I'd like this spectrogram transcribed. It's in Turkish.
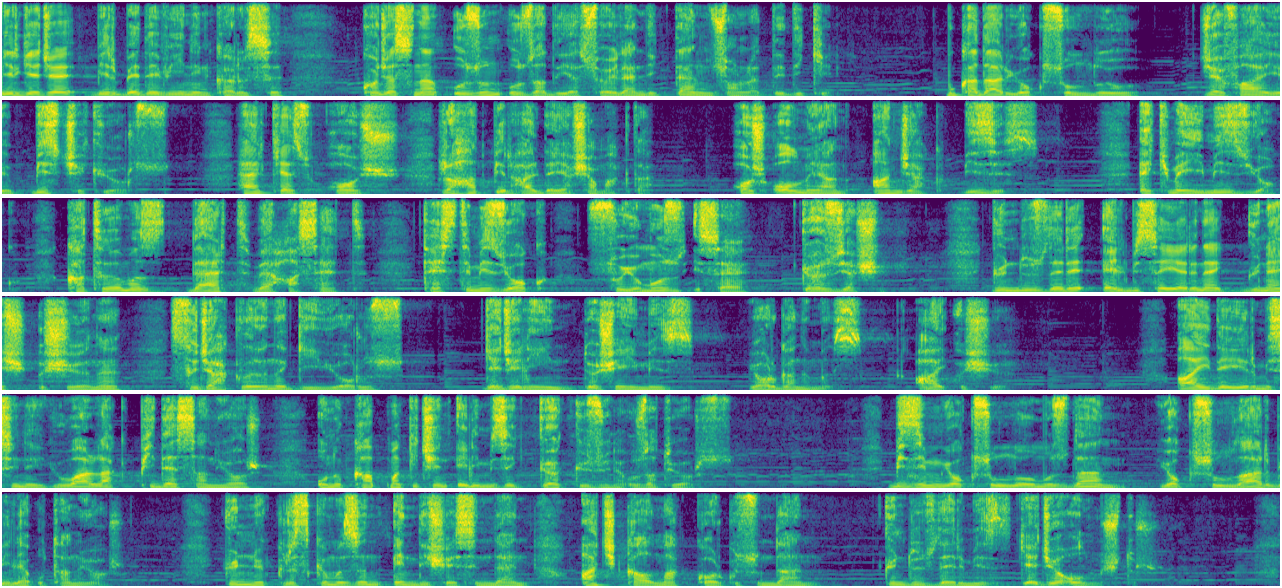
Bir gece bir bedevinin karısı kocasına uzun uzadıya söylendikten sonra dedi ki, bu kadar yoksulluğu, cefayı biz çekiyoruz. Herkes hoş, rahat bir halde yaşamakta. Hoş olmayan ancak biziz. Ekmeğimiz yok, katığımız dert ve haset, testimiz yok, suyumuz ise gözyaşı. Gündüzleri elbise yerine güneş ışığını, sıcaklığını giyiyoruz. Geceliğin döşeğimiz, yorganımız, ay ışığı. Ay değirmisini yuvarlak pide sanıyor, onu kapmak için elimizi gökyüzüne uzatıyoruz. Bizim yoksulluğumuzdan yoksullar bile utanıyor. Günlük rızkımızın endişesinden, aç kalmak korkusundan gündüzlerimiz gece olmuştur.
